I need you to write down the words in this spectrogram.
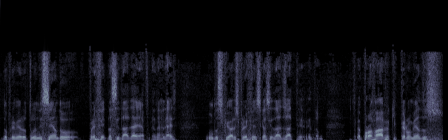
do primeiro turno e sendo prefeito da cidade à época. Né? Aliás, um dos piores prefeitos que a cidade já teve. Então, é provável que pelo menos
